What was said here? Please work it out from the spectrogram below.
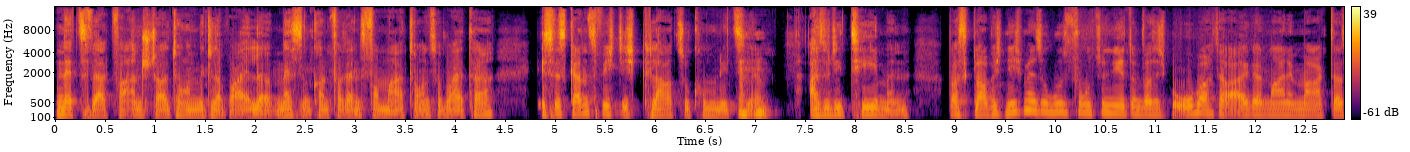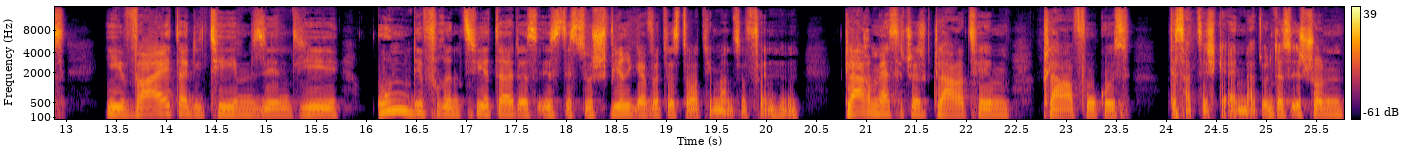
Netzwerkveranstaltungen mittlerweile, Messen, Konferenzformate und so weiter, ist es ganz wichtig, klar zu kommunizieren. Mhm. Also die Themen. Was, glaube ich, nicht mehr so gut funktioniert und was ich beobachte allgemein im Markt, dass je weiter die Themen sind, je undifferenzierter das ist, desto schwieriger wird es dort, jemanden zu finden. Klare Messages, klare Themen, klarer Fokus, das hat sich geändert. Und das ist schon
